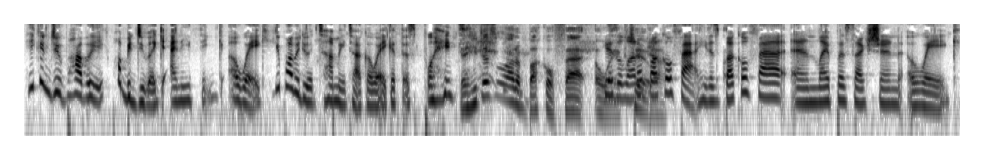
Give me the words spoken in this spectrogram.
He can do probably. He can probably do like anything awake. He could probably do a tummy tuck awake at this point. Yeah, he does a lot of buccal fat. Awake. he has a lot too. of buccal fat. He does buccal fat and liposuction awake.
